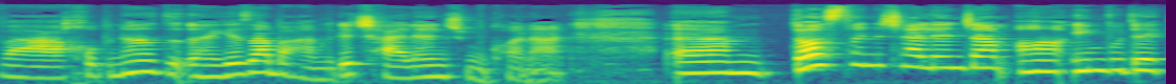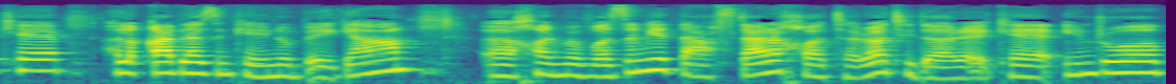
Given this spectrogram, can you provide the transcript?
و خب اینا یه ذره با همدیگه چلنج می‌کنن. داستان چلنجم این بوده که حالا قبل از اینکه اینو بگم خانم وازم یه دفتر خاطراتی داره که این رو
